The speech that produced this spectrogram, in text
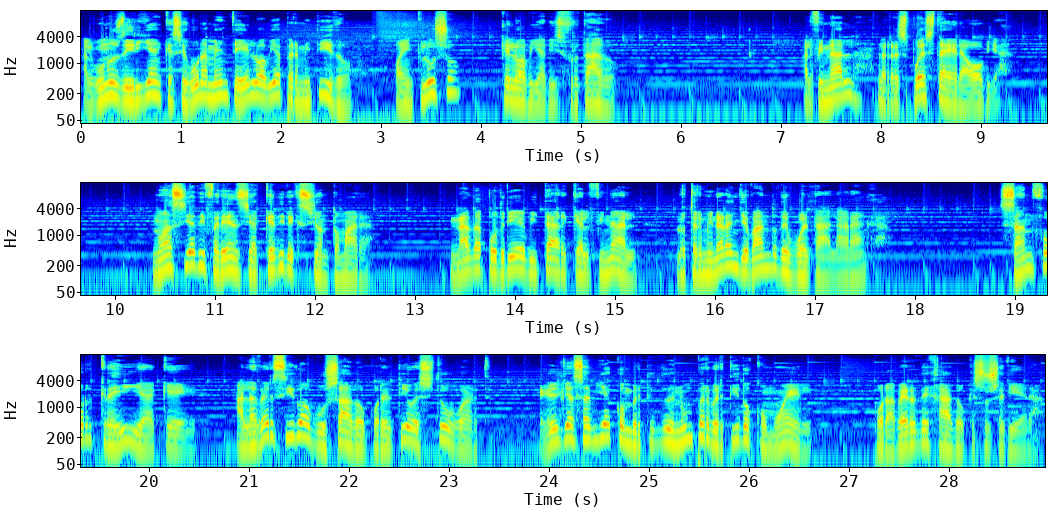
Algunos dirían que seguramente él lo había permitido, o incluso que lo había disfrutado. Al final, la respuesta era obvia. No hacía diferencia qué dirección tomara. Nada podría evitar que al final lo terminaran llevando de vuelta a la granja. Sanford creía que, al haber sido abusado por el tío Stewart, él ya se había convertido en un pervertido como él, por haber dejado que sucediera.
